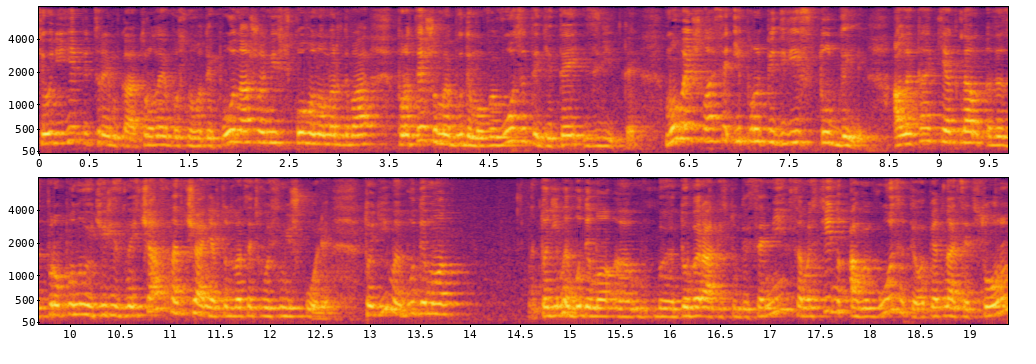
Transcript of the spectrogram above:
Сьогодні є підтримка тролейбусного депо нашого міського номер 2 про те, що ми будемо вивозити дітей звідти. Мова йшлася і про підвіз туди. Але так як нам е, пропонують різний час навчання в 128 школі, тоді ми будемо. Тоді ми будемо е, добиратись туди самі самостійно, а вивозити о 15.40,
